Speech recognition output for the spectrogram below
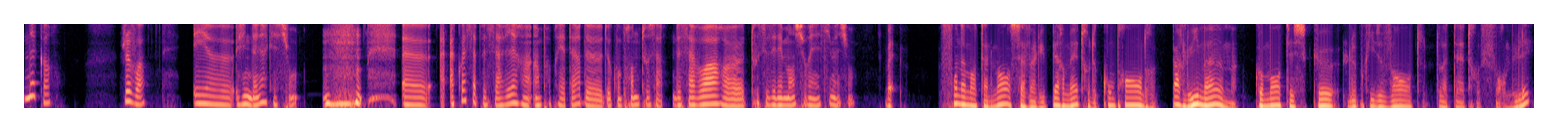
D'accord, je vois. Et euh, j'ai une dernière question. Euh, à quoi ça peut servir un, propriétaire de, comprendre tout ça, de savoir euh, tous ces éléments sur une estimation? Ben, Fondamentalement, ça va lui permettre de comprendre par lui-même comment est-ce que le prix de vente doit être formulé,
